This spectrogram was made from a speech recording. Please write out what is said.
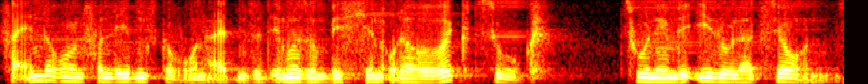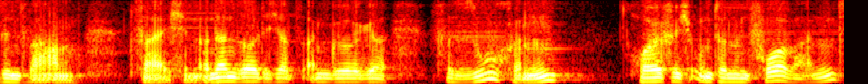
Veränderungen von Lebensgewohnheiten sind immer so ein bisschen oder Rückzug, zunehmende Isolation sind Warnzeichen. Und dann sollte ich als Angehöriger versuchen, häufig unter einem Vorwand,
